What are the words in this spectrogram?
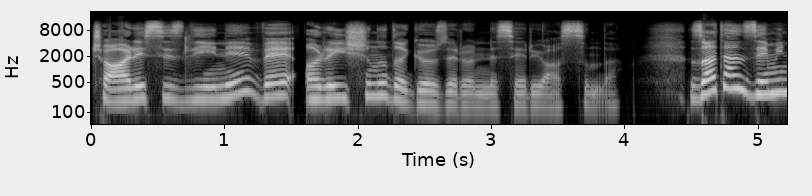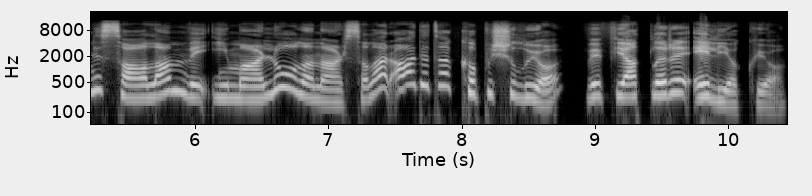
çaresizliğini ve arayışını da gözler önüne seriyor aslında. Zaten zemini sağlam ve imarlı olan arsalar adeta kapışılıyor ve fiyatları el yakıyor.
